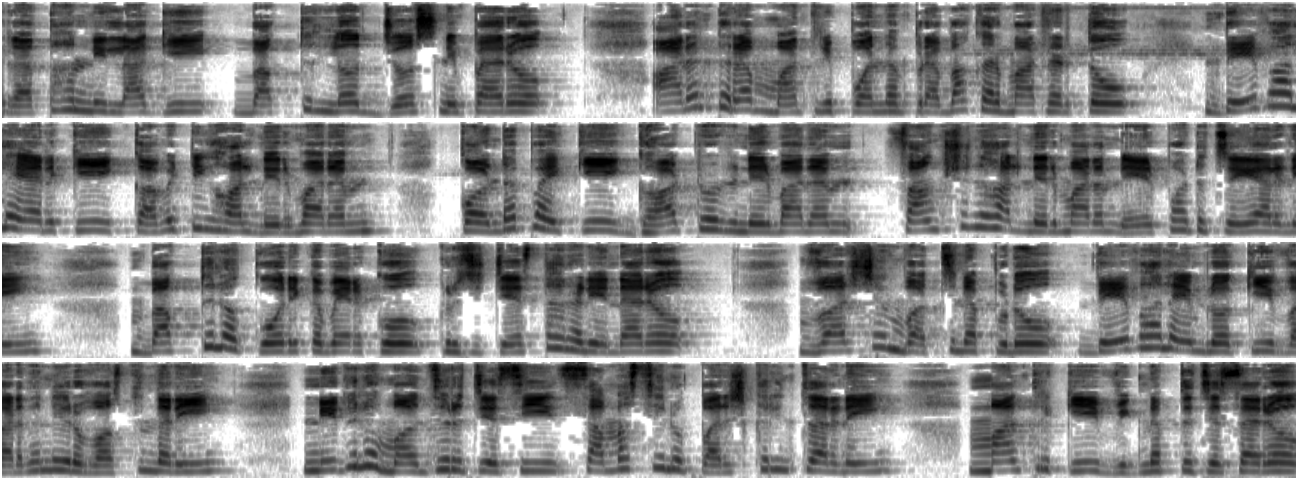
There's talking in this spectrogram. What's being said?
రథాన్ని లాగి భక్తుల్లో జోష్ నింపారు. అనంతరం మంత్రి పొన్నం ప్రభాకర్ మాట్లాడుతూ దేవాలయానికి కమిటీ హాల్ నిర్మాణం కొండపైకి ఘాట్ రోడ్డు నిర్మాణం ఫంక్షన్ హాల్ నిర్మాణం ఏర్పాటు చేయాలని భక్తుల కోరిక మేరకు కృషి చేస్తానని అన్నారు. వర్షం వచ్చినప్పుడు దేవాలయంలోకి వరద నీరు వస్తుందని నిధులు మంజూరు చేసి సమస్యను పరిష్కరించాలని మంత్రికి విజ్ఞప్తి చేశారు.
